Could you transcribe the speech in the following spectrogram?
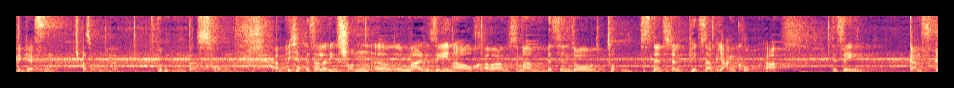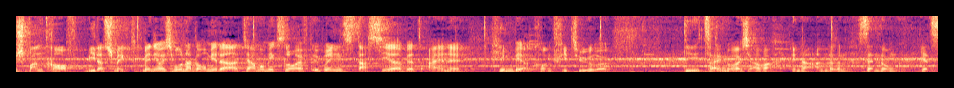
gegessen. Also ohne unten das rum. Ähm, ich habe das allerdings schon äh, mal gesehen auch, aber es ist immer ein bisschen so, das nennt sich dann Pizza Bianco. Ja? Deswegen ganz gespannt drauf wie das schmeckt. Wenn ihr euch wundert warum hier der Thermomix läuft übrigens das hier wird eine Himbeerkonfitüre. Die zeigen wir euch aber in einer anderen Sendung. Jetzt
